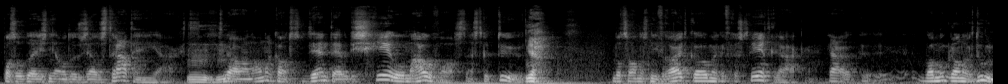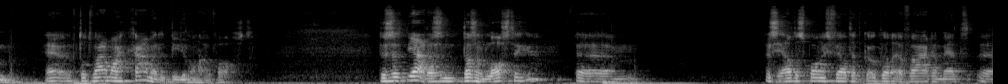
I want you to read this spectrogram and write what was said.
pas op dat je niet allemaal door dezelfde straat heen jaagt. Mhm. Terwijl we aan de andere kant studenten hebben die schreeuwen om houvast en structuur. Ja. Omdat ze anders niet vooruitkomen en gefrustreerd raken. Ja, eh, wat moet ik dan nog doen? Tot waar mag ik gaan met het bieden van houvast? Dus ja, dat is een, dat is een lastige. Um, eenzelfde spanningsveld heb ik ook wel ervaren met uh,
